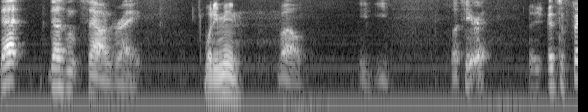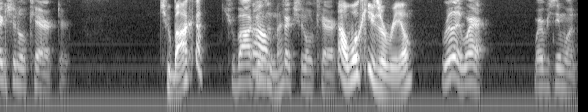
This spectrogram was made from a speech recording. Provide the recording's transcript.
That doesn't sound right. What do you mean? Well, you, you, let's hear it. It's a fictional character. Chewbacca? Chewbacca's Oh, a man. fictional character. Oh, Wookiees are real. Really? Where? Where have you seen one?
